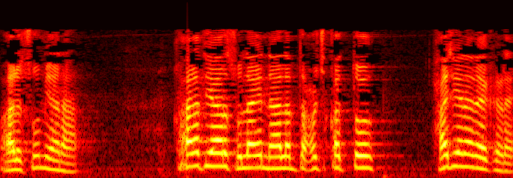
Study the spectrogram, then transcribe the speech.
قال صوم یا نه قالت یا رسول الله ان لم تحج قط حج نه نه کړه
